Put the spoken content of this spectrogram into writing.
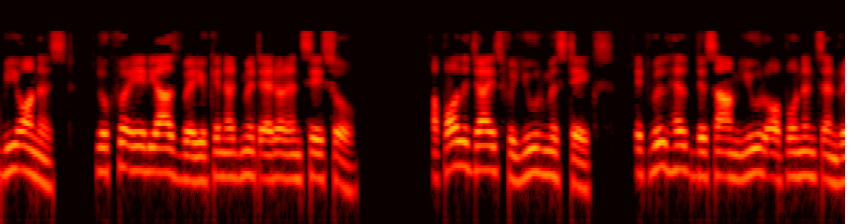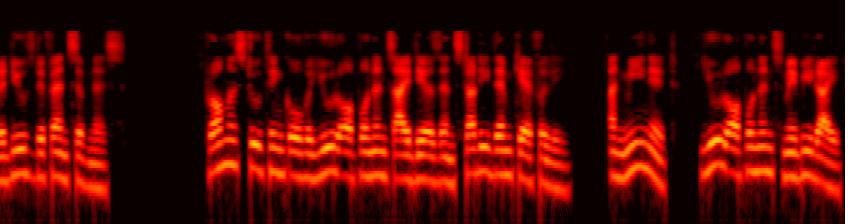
Be honest. Look for areas where you can admit error and say so. Apologize for your mistakes. It will help disarm your opponents and reduce defensiveness. Promise to think over your opponent's ideas and study them carefully. And mean it. Your opponents may be right.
